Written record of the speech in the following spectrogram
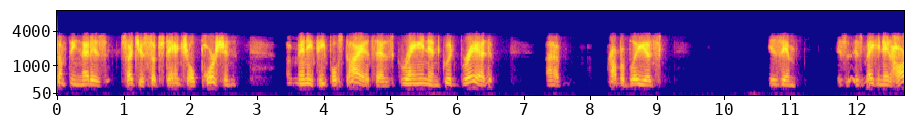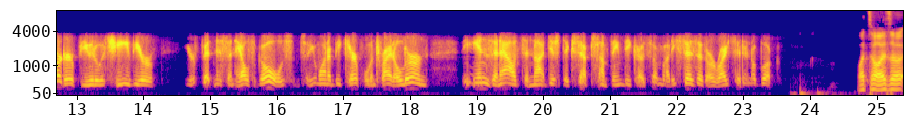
something that is such a substantial portion many people's diets as grain and good bread uh, probably is is in, is is making it harder for you to achieve your your fitness and health goals. So you want to be careful and try to learn the ins and outs and not just accept something because somebody says it or writes it in a book. What's also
